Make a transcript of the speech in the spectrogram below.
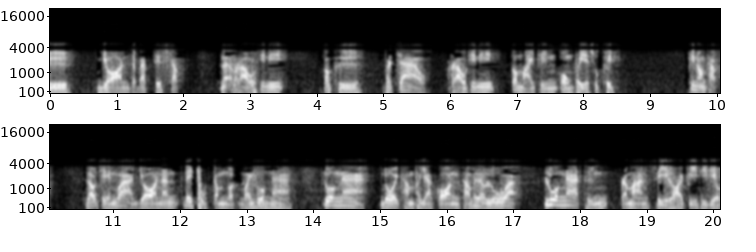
ือยอห์นเดอะแบปติสครับ และเราที่นี้ก็คือพระเจ้าเราที่นี้ ก็หมายถึงองค์พระเยซูคริสต์พี่น้องครับ เราจะเห็นว่ายอนั้นได้ถูกกำหนดไว้ล่วงหน้า ล่วงหน้าโดยคำพยากรณ์ทำให้เรารู้ว่าล่วงหน้าถึงประมาณสี่ร้อยปีทีเดียว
